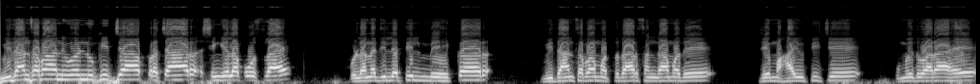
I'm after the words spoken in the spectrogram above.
विधानसभा निवडणुकीच्या प्रचार शिंगेला पोहोचलाय. बुलढाणा जिल्ह्यातील मेहकर विधानसभा मतदारसंघामध्ये जे महायुतीचे उमेदवार आहे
